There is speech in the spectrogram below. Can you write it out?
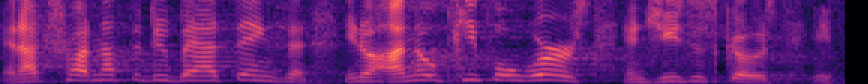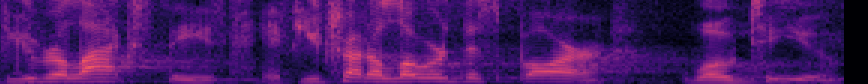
and I try not to do bad things, and you know, I know people worse, and Jesus goes, if you relax these, if you try to lower this bar, woe to you.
